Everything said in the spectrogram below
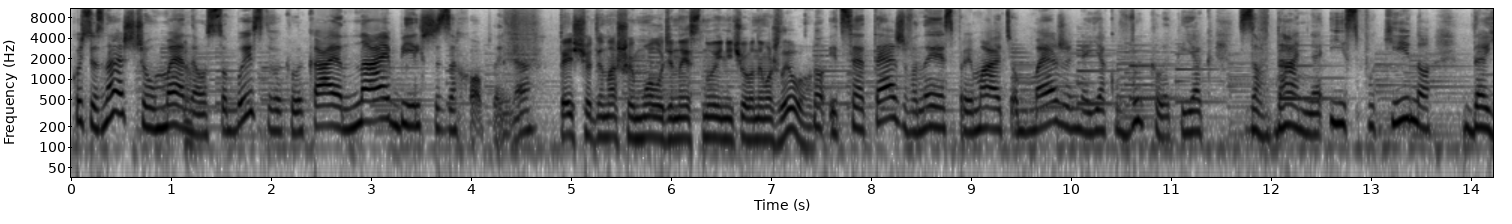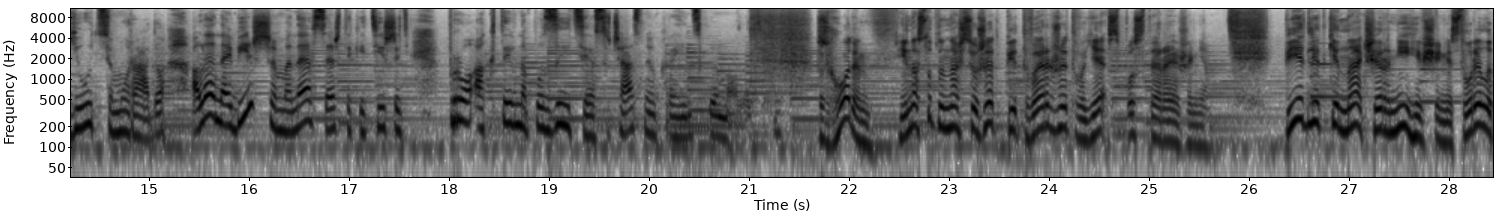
Костя, знаєш, що у мене особисто викликає найбільше захоплення. Те, що для нашої молоді не існує нічого неможливого. Ну і це теж вони сприймають обмеження як виклик, як завдання і спокійно дають цьому раду. Але найбільше мене все ж таки тішить проактивна позиція сучасної української молоді. Згоден. І наступний наш сюжет підтверджує твоє спостереження. Підлітки на Чернігівщині створили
